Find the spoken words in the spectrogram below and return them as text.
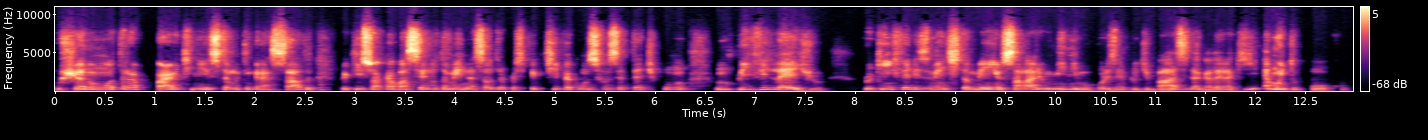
puxando uma outra parte nisso, é muito engraçado, porque isso acaba sendo também, nessa outra perspectiva, é como se fosse até, tipo, um, um privilégio. Porque, infelizmente, também o salário mínimo, por exemplo, de base da galera aqui é muito pouco.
